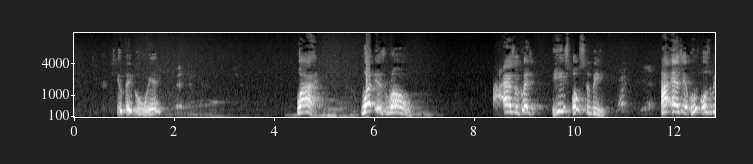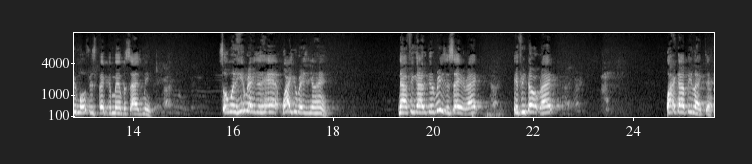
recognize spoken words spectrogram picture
you ain't gonna win. Why? What is wrong? I ask a question. He's supposed to be. I asked him, who's supposed to be most respected man besides me? So when he raises his hand, why are you raising your hand? Now, if you got a good reason, say it, right? If you don't, right? Why gotta be like that?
